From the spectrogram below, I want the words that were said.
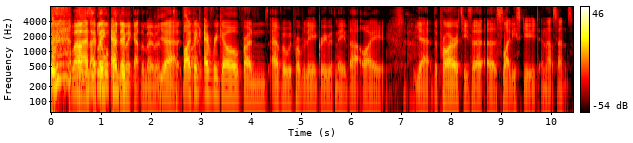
well, And there's I a global think every- pandemic at the moment. yeah, so it's but I think every girlfriend ever would probably agree with me that I, yeah, the priorities are, are slightly skewed in that sense.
